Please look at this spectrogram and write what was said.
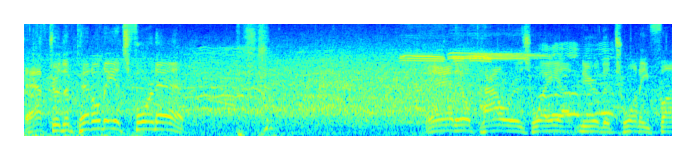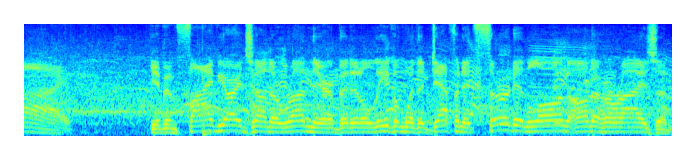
After the penalty, it's Fournette. And he'll power his way up near the 25. Give him five yards on the run there, but it'll leave him with a definite third and long on the horizon.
